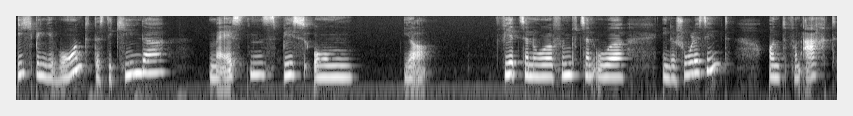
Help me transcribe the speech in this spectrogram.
ich bin gewohnt, dass die Kinder meistens bis um ja, 14 Uhr, 15 Uhr in der Schule sind und von 8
